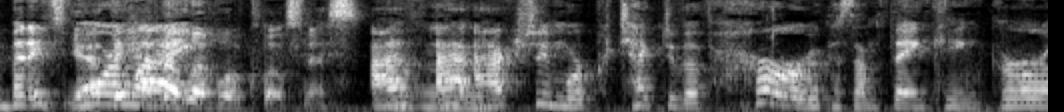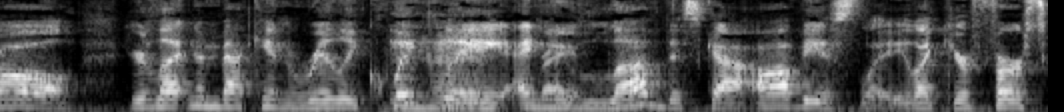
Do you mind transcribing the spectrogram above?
but it's Yeah, more they like have that level of closeness. I, Mm-hmm. I'm actually more protective of her because I'm thinking, girl, you're letting him back in really quickly, and Mm-hmm. Right. you love this guy, obviously, like your first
